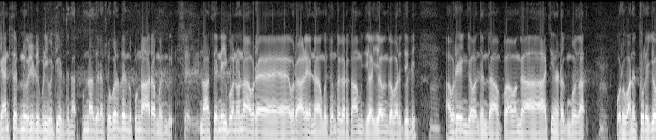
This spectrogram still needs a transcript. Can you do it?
கேன்சர்னு வெளியிட்டு இப்படி வெட்டி எடுத்துனேன் புண்ணாது சுகர் இந்த புண்ணு ஆறாமல் இருந்து. நான் சென்னை போனோன்னே அவரை ஒரு ஆளை என்ன அவங்க சொந்தக்கார காமிச்சு ஐயா இங்கே வர சொல்லி அவரே இங்கே வந்திருந்தான் அப்போ அவங்க ஆட்சி நடக்கும்போது தான் ஒரு வனத்துறைக்கோ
